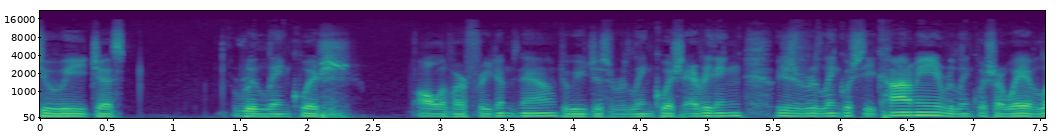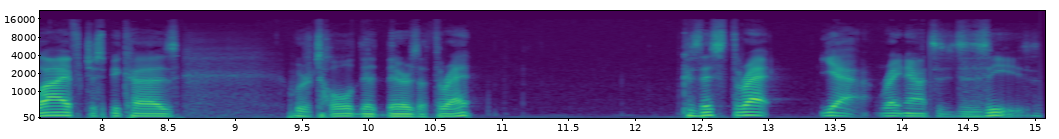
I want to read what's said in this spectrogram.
do we just relinquish all of our freedoms now? Do we just relinquish everything? We just relinquish the economy, relinquish our way of life just because we're told that there's a threat? Because this threat, yeah, right now it's a disease,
